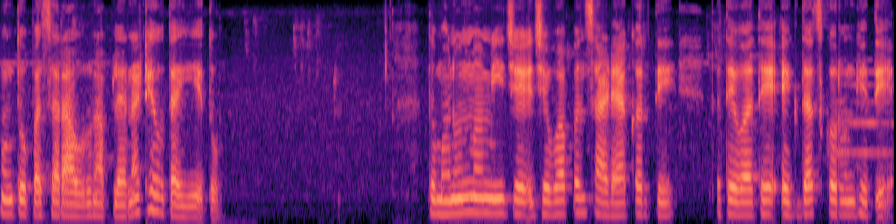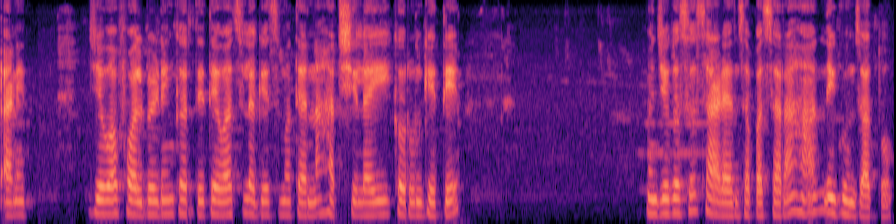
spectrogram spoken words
मग तो पसारा आवरून आपल्याला ठेवता येतो. तर म्हणून मग मी जे जेव्हा पण साड्या करते तर तेव्हा ते एकदाच करून घेते आणि जेव्हा फॉल बेडिंग करते तेव्हाच लगेच मग त्यांना हातशिलाई करून घेते. म्हणजे कसं साड्यांचा पसारा हा निघून जातो.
